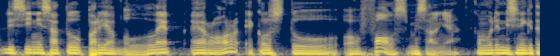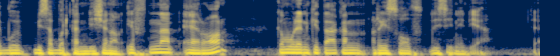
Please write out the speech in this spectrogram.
di sini satu variabel let error equals to uh, false misalnya. Kemudian di sini kita bu bisa buat conditional if not error, kemudian kita akan resolve di sini dia. Ya.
